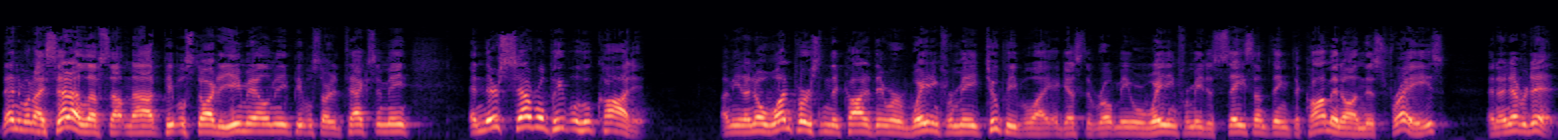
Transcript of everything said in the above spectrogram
then when I said I left something out, people started emailing me, people started texting me, and there's several people who caught it. I mean, I know one person that caught it, they were waiting for me, two people, I guess, that wrote me, were waiting for me to say something to comment on this phrase, and I never did.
